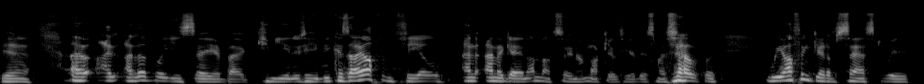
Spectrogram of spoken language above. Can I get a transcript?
Yeah, uh, I I love what you say about community because I often feel, and and again, I'm not saying I'm not guilty of this myself, but we often get obsessed with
